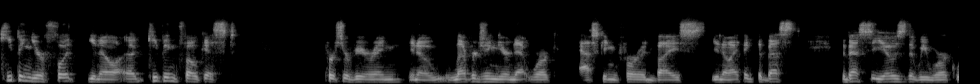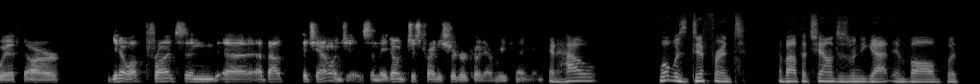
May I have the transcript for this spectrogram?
keeping your foot, you know, uh, keeping focused, persevering, you know, leveraging your network, asking for advice. You know, I think the best the best CEOs that we work with are you know upfront and uh, about the challenges and they don't just try to sugarcoat everything and how what was different about the challenges when you got involved with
